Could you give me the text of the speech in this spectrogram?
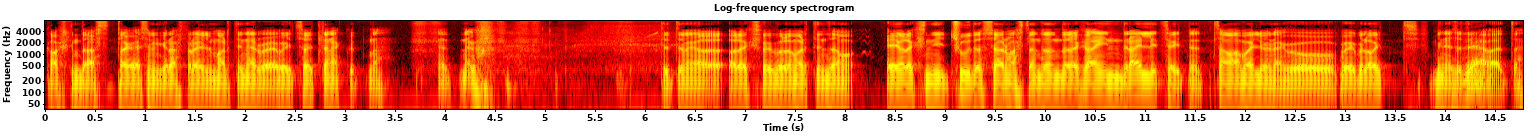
kakskümmend aastat tagasi mingi rahvarallil Martin Järve võitis Ott Tänakut, noh, et nagu ütleme, oleks võib-olla Martin sama ei oleks nii judosse armastanud olnud, oleks ainult rallit sõitnud. Sama palju nagu võib-olla Ott, mine sa tea, vaata.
